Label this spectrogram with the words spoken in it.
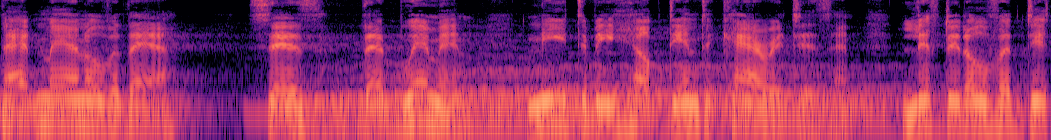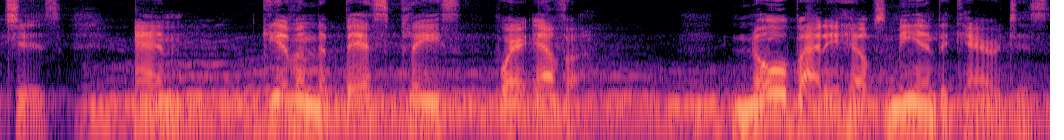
That man over there says that women need to be helped into carriages and lifted over ditches and given the best place wherever. Nobody helps me into carriages,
